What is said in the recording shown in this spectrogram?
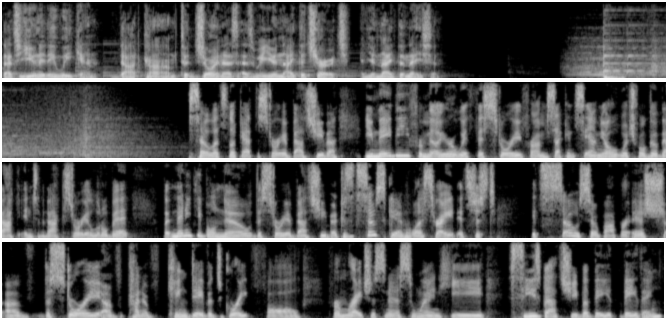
That's unityweekend.com to join us as we unite the church and unite the nation. So let's look at the story of Bathsheba. You may be familiar with this story from 2 Samuel, which we'll go back into the backstory a little bit. But many people know the story of Bathsheba because it's so scandalous, right? It's just, it's so soap opera ish of the story of kind of King David's great fall from righteousness when he sees Bathsheba bathing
